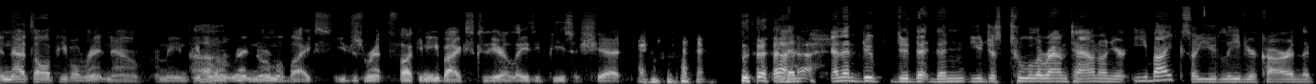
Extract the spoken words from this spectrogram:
And that's all people rent now. I mean, people Oh. don't rent normal bikes. You just rent fucking e-bikes because you're a lazy piece of shit. And then, and then do do th- then you just tool around town on your e-bike. So you leave your car in the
